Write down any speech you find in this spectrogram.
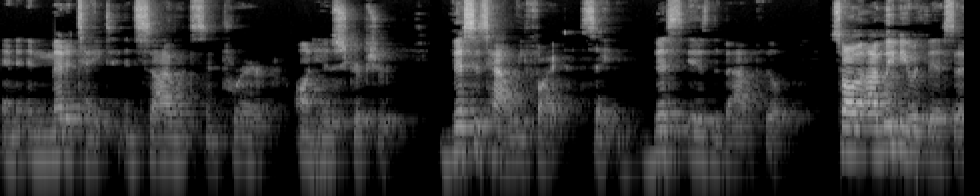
and, and meditate in silence and prayer on His scripture. This is how we fight Satan. This is the battlefield. So I leave you with this. Uh,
